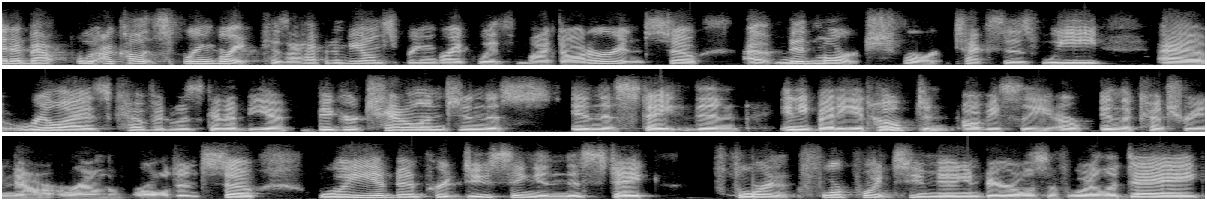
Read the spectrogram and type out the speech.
at about I call it spring break because I happen to be on spring break with my daughter, and so uh, mid March for Texas, we uh, realized COVID was going to be a bigger challenge in this in this state than anybody had hoped, and obviously uh, in the country and now around the world. And so we had been producing in this state four 4.2 million barrels of oil a day,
